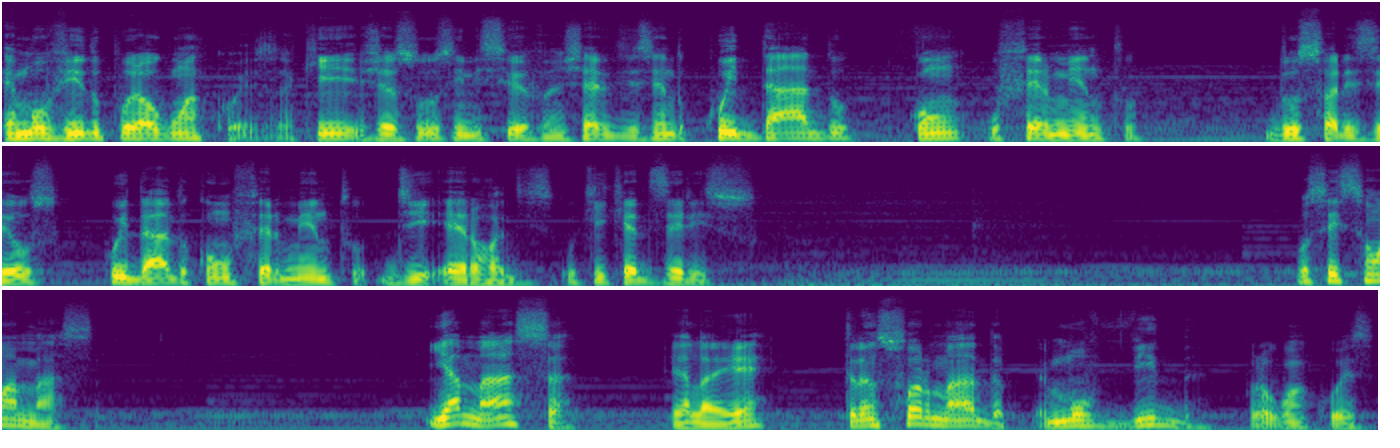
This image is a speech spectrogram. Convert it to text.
é movido por alguma coisa. Aqui Jesus inicia o Evangelho dizendo: cuidado com o fermento dos fariseus cuidado com o fermento de Herodes. O que quer dizer isso? Vocês são a massa. E a massa, ela é transformada, é movida por alguma coisa.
